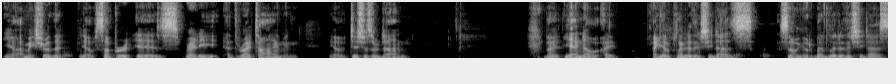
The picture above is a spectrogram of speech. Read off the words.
you know I make sure that you know supper is ready at the right time and you know dishes are done. But yeah, no, I I get up later than she does, so I go to bed later than she does.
